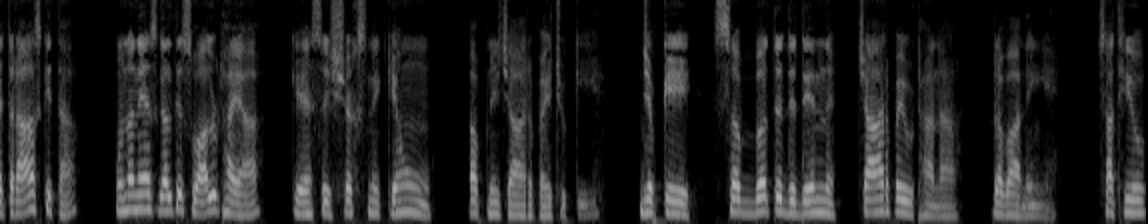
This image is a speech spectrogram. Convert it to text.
ਇਤਰਾਜ਼ ਕੀਤਾ ਉਹਨਾਂ ਨੇ ਇਸ ਗੱਲ ਤੇ ਸਵਾਲ ਉਠਾਇਆ ਕਿ ਐਸੇ ਸ਼ਖਸ ਨੇ ਕਿਉਂ ਆਪਣੀ ਚਾਰ ਪੈ ਚੁੱਕੀ ਹੈ, ਜਦਕਿ ਸਬਤ ਦੇ ਦਿਨ ਚਾਰ ਪੈ ਉਠਾਣਾ ਰਵਾ ਨਹੀਂ ਹੈ। ਸਾਥੀਓ,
